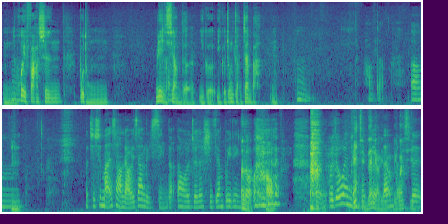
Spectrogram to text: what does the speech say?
嗯，会发生不同面向的一个一个中转站吧。嗯嗯，好的，嗯，我其实蛮想聊一下旅行的，但我又觉得时间不一定够。好，我就问你可以简单聊一聊，没关系。对。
